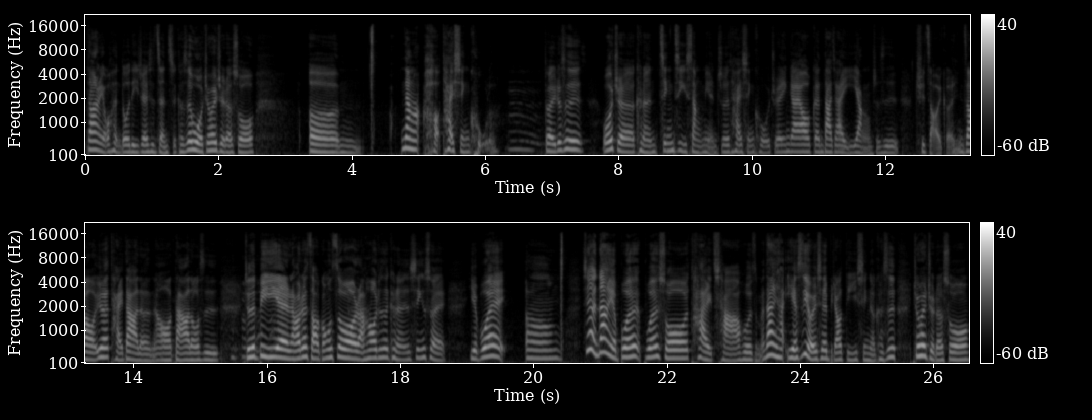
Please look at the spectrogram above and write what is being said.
当然有很多 DJ 是正职，可是我就会觉得说。呃，那样好太辛苦了。嗯，对，就是我会觉得可能经济上面就是太辛苦，我觉得应该要跟大家一样，就是去找一个，你知道，因为台大的，然后大家都是 就是毕业，然后就找工作，然后就是可能薪水也不会，嗯，基本上也不会不会说太差或者怎么，但也也是有一些比较低薪的，可是就会觉得说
